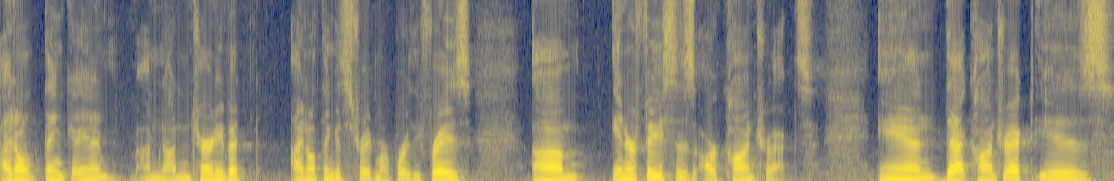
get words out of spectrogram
I don't think, I'm, I'm, not an attorney, but I don't think it's a trademark worthy phrase. Um, interfaces are contracts. And that contract is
